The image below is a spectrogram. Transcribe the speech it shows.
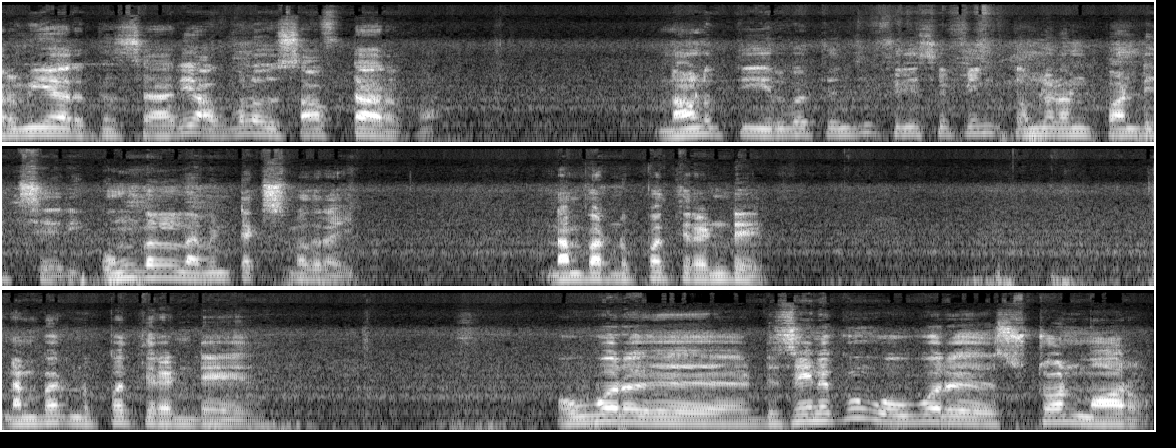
அருமையாக இருக்கும் சாரி அவ்வளவு சாஃப்டாக இருக்கும். நானூற்றி இருபத்தஞ்சி ஃப்ரீ ஷிப்பிங் தமிழரன் பாண்டிச்சேரி. உங்கள் நவீன் டெக்ஸ் மதுரை. நம்பர் முப்பத்தி ரெண்டு. நம்பர் முப்பத்தி ரெண்டு ஒவ்வொரு டிசைனுக்கும் ஒவ்வொரு ஸ்டோன் மாறும்.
